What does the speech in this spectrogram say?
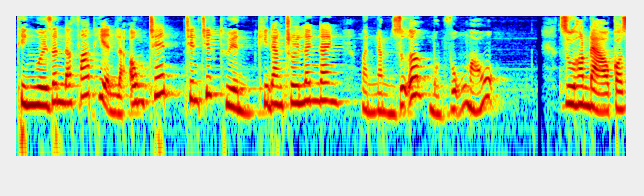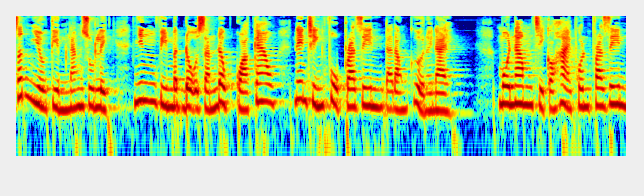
thì người dân đã phát hiện là ông chết trên chiếc thuyền khi đang trôi lênh đênh và nằm giữa một vũng máu. Dù hòn đảo có rất nhiều tiềm năng du lịch, nhưng vì mật độ rắn độc quá cao nên chính phủ Brazil đã đóng cửa nơi này. Mỗi năm chỉ có Hải quân Brazil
